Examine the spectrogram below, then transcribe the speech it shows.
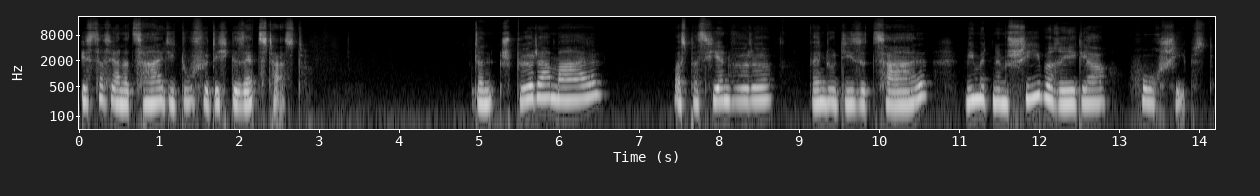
ist das ja eine Zahl, die du für dich gesetzt hast. Dann spür da mal, was passieren würde, wenn du diese Zahl wie mit einem Schieberegler hochschiebst.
